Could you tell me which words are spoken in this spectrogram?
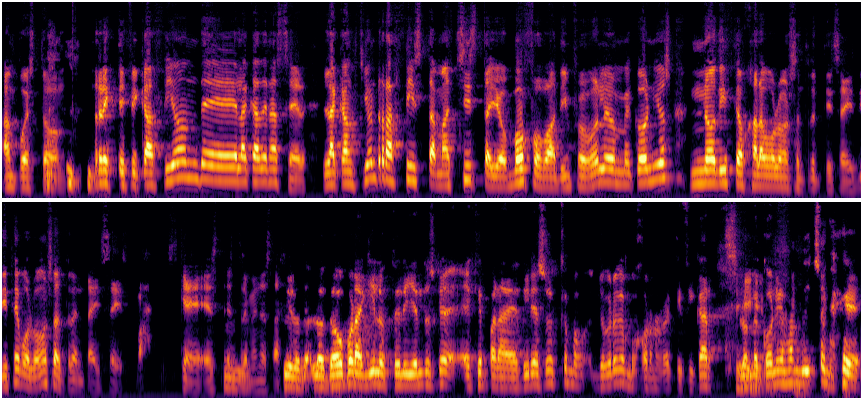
Han puesto rectificación de la cadena SER, la canción racista, machista y homófoba de Infoboleos Meconios no dice ojalá volvamos al 36, dice volvamos al 36. Bah, es que es, es tremendo esta sí, lo, lo, tengo por aquí, lo estoy leyendo, es que, es que para decir eso es que yo creo que es mejor no rectificar. Sí. Los Meconios han dicho que,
